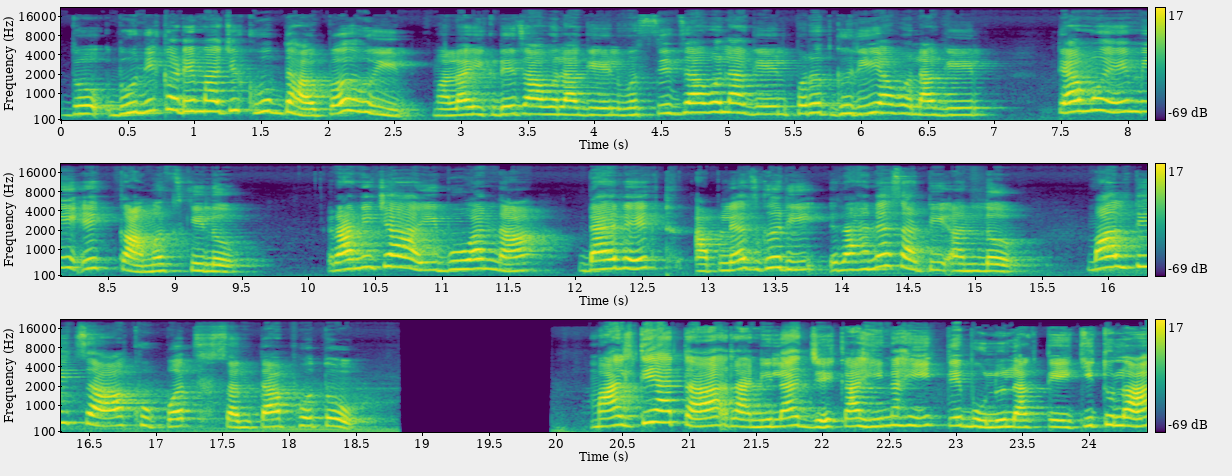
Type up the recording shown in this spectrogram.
दो दोन्हीकडे माझी खूप धावपळ होईल. मला इकडे जावं लागेल वस्तीत जावं लागेल परत घरी यावं लागेल. त्यामुळे मी एक कामच केलं. राणीच्या आईबुवांना डायरेक्ट आपल्याच घरी राहण्यासाठी आणलं. मालतीचा खूपच संताप होतो. मालती आता राणीला जे काही नाही ते बोलू लागते की तुला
